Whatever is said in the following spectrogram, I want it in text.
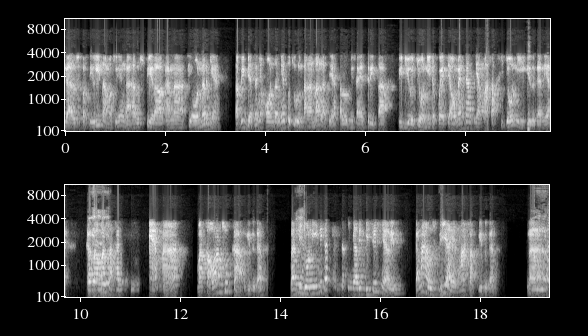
nggak harus seperti Lina. Maksudnya nggak harus viral karena si ownernya tapi biasanya ownernya tuh turun tangan banget ya. Kalau misalnya cerita video Johnny the Teow Man kan yang masak si Johnny gitu kan ya. Karena Iya, iya. masakannya enak maka orang suka gitu kan. Nah si Iya. Johnny ini kan nggak bisa tinggalin bisnisnya Lin. Karena harus dia yang masak gitu kan. Nah iya.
